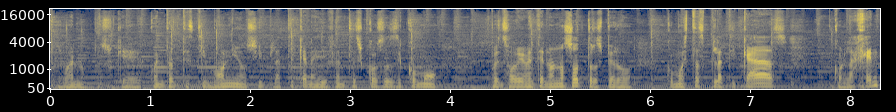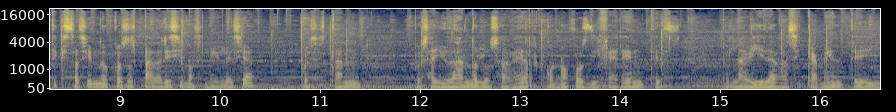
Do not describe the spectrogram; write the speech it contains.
pues bueno, pues que cuentan testimonios y platican ahí diferentes cosas de cómo, pues obviamente no nosotros, pero cómo estas platicadas con la gente que está haciendo cosas padrísimas en la iglesia, pues están pues ayudándolos a ver con ojos diferentes pues la vida básicamente y,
